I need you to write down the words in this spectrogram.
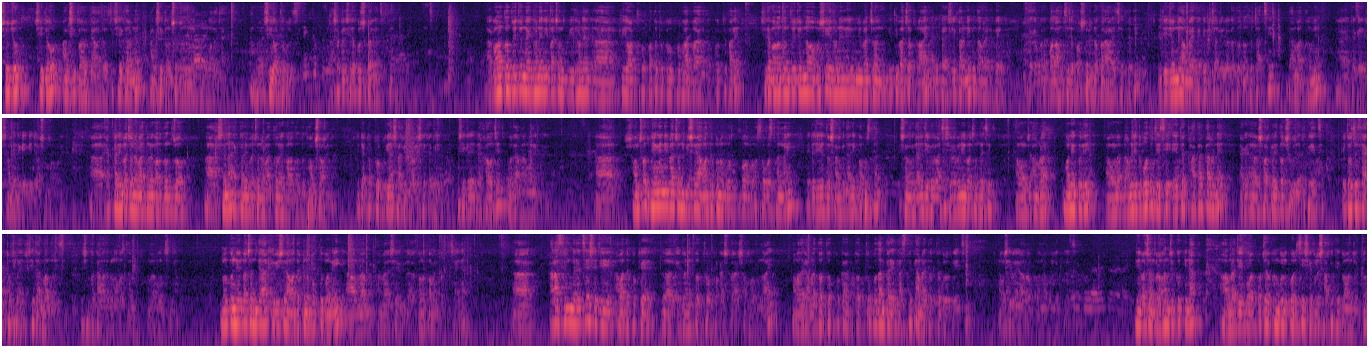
সুযোগ সেটাও আংশিকভাবে দেওয়া হয়েছে। সেই কারণে আংশিক অংশগ্রহণমূলক বলা যায়। আমরা সেই অর্থে বলেছি। আশা করি সেটা পুরস্কার গেছে। আর গণতন্ত্রের জন্য এই ধরনের নির্বাচন, এই ধরনের কি অর্থ, কতটুকু প্রভাব করতে পারে সেটা গণতন্ত্রের জন্য অবশ্যই এই ধরনের নির্বাচন ইতিবাচক নয়। সেই কারণে কিন্তু আমরা এটাকে এটাকে বলা হচ্ছে যে প্রশ্নবিদ্ধ করা হয়েছে ইত্যাদি। যে জন্য আমরা এটাকে বিচার বিভাগে তদন্ত চাচ্ছি, তার মাধ্যমে এটাকে সামনের দিকে এগিয়ে যাওয়া সম্ভব হবে একটা নির্বাচনের মাধ্যমে গণতন্ত্র আসে না, একটা নির্বাচনের মাধ্যমে গণতন্ত্র ধ্বংস হয় না। এটা একটা প্রক্রিয়া সার্বিকভাবে সেটাকে সেখানে দেখা উচিত বলে আমরা মনে করি। সংসদ ভেঙে নির্বাচন বিষয়ে আমাদের কোনো অবস্থান নাই। এটা যেহেতু সাংবিধানিক অবস্থান সংবিধানে যেভাবে আছে সেভাবে নির্বাচন হয়েছে এবং আমরা মনে করি এবং আমরা যেটা বলতে চেয়েছি, এটা থাকার কারণে সরকারি দল সুবিধাটা পেয়েছে। এটা হচ্ছে ফ্যাক্ট অফ লাইফ সেটা আমরা বলেছি। এ সম্পর্কে আমাদের কোনো অবস্থান আমরা বলছি না। নতুন নির্বাচন দেওয়া এ বিষয়ে আমাদের কোনো বক্তব্য নেই। আমরা আমরা সে কোনো কমেন্ট করতে চাই না। কারা সিল মেরেছে সেটি আমাদের পক্ষে এই ধরনের তথ্য প্রকাশ করা সম্ভব নয়। আমাদের, আমরা তথ্য প্রকাশ, তথ্য প্রদানকারীর কাছ থেকে আমরা তথ্যগুলো পেয়েছি। এবং সেভাবে আমরা উল্লেখ করেছি নির্বাচন গ্রহণযোগ্য কিনা, আমরা যে পর্যবেক্ষণগুলো করেছি সেগুলো সাপেক্ষে গ্রহণযোগ্য,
